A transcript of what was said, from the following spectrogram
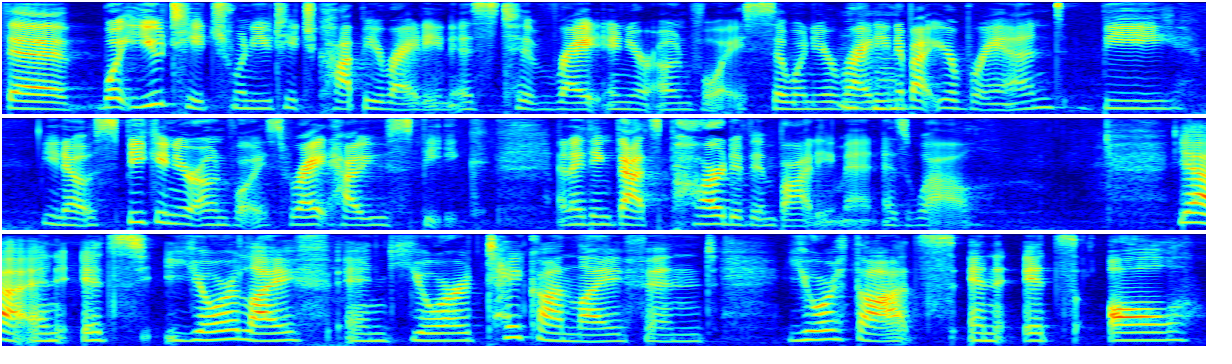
the what you teach when you teach copywriting is to write in your own voice. So when you're mm-hmm. writing about your brand be you know speak in your own voice write how you speak. And i think that's part of embodiment as well. Yeah and it's your life and your take on life and your thoughts and it's all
